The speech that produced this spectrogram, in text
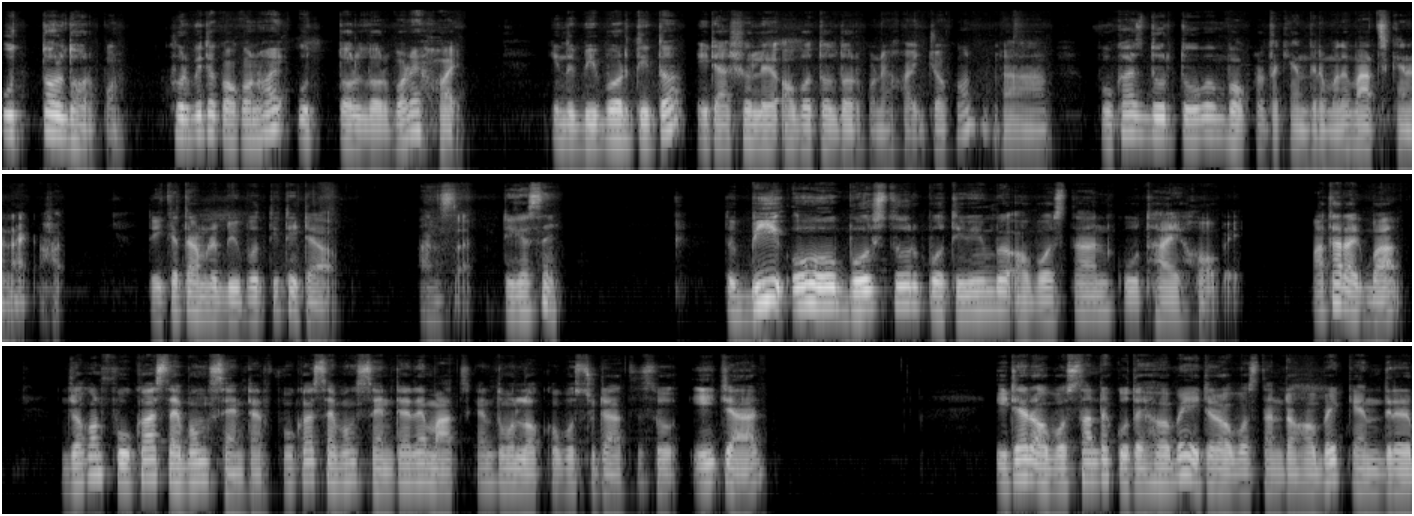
উত্তল দর্পণ। কর্বিত কখন হয়? উত্তল দর্পণে হয়। কিন্তু বিবর্তিত এটা আসলে অবতল দর্পণে হয় যখন ফোকাস দূরত্ব এবং বক্রতা কেন্দ্রের মধ্যে মাঝখানে রাখা হয়। তো এই ক্ষেত্রে আমরা বিবর্তিত এটা আনসার ঠিক আছে? তো বি ও বস্তুর প্রতিবিম্ব অবস্থান কোথায় হবে? মাথা রাখবা, যখন ফোকাস এবং সেন্টার, ফোকাস এবং সেন্টারের মাঝখানে তোমার লক্ষ্যবস্তুটা আছে সো এইটার, এটার অবস্থানটা কোথায় হবে? এটার অবস্থানটা হবে কেন্দ্রের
